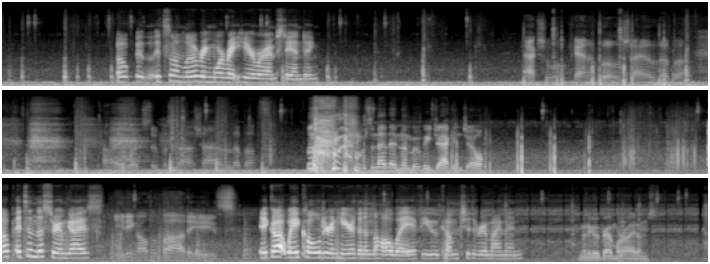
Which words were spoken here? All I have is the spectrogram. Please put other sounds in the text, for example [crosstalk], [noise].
Oh, it, it's um lowering more right here where I'm standing. Actual cannibal Shia LaBeouf. [sighs] Hollywood superstar Shia LaBeouf. [coughs] Wasn't that in the movie Jack and Jill? Oh, it's in this room, guys. Eating all the bodies. It got way colder in here than in the hallway if you come to the room I'm in. I'm gonna go grab more items.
